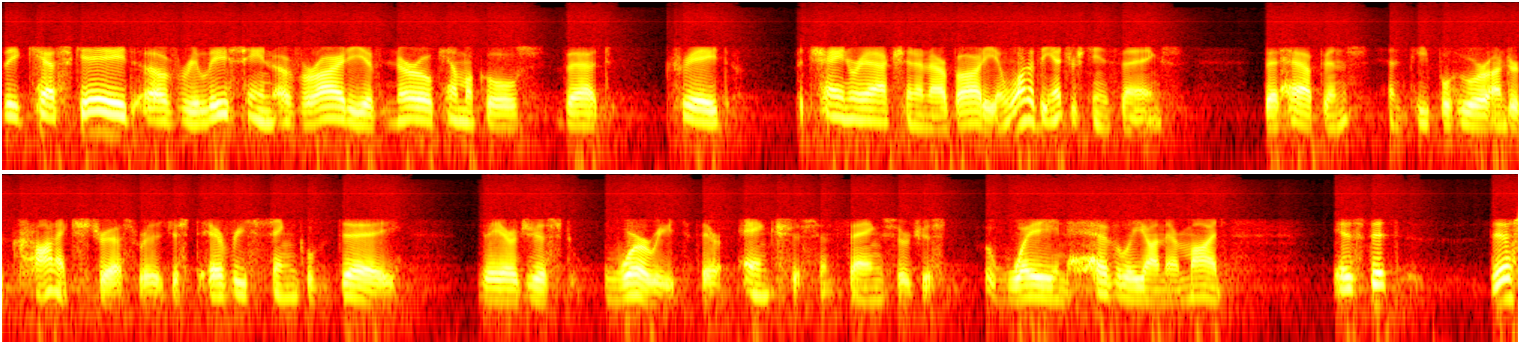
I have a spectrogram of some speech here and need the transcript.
the cascade of releasing a variety of neurochemicals that create a chain reaction in our body. And one of the interesting things that happens in people who are under chronic stress, where just every single day they are just worried, they're anxious, and things are just weighing heavily on their minds, is that this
